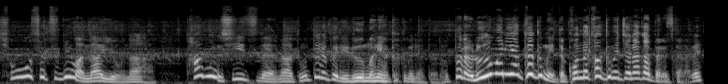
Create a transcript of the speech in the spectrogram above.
小説ではないような、多分史実だよなと思ったらやっぱりルーマニア革命だったの。ただルーマニア革命ってこんな革命じゃなかったですからね。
